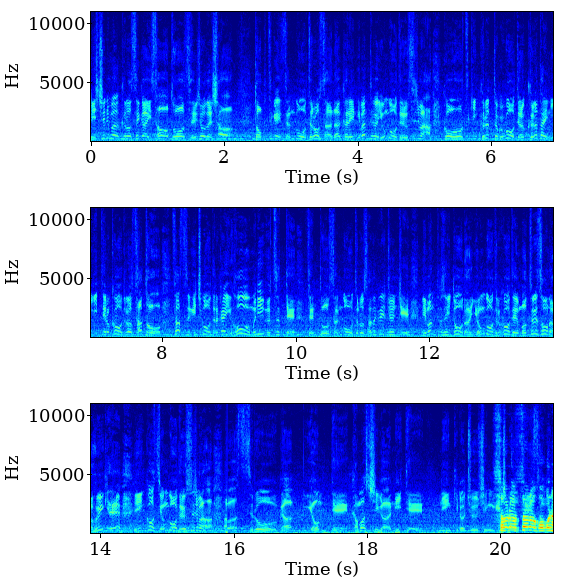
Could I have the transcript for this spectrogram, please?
一緒にマークの世界サートは正常でしたトップ次3号手の定かに2番手が4号手の薄島後方付近くるっと5号手の倉谷握ってのコードの佐藤サス1号手の回ホームに移って先頭3号手の定かに順次2番手のどうだ4号手の高低もつれそうな雰囲気でインコース4号手薄島スローが4手かましが2手人気の中心そろそろここの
